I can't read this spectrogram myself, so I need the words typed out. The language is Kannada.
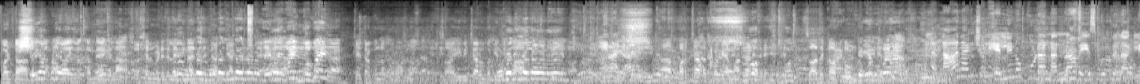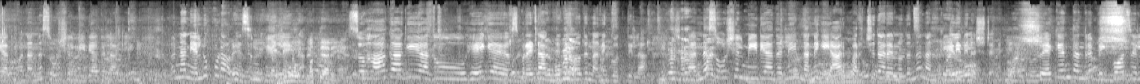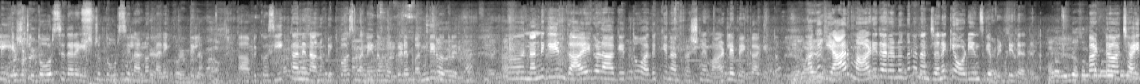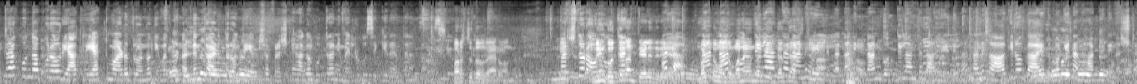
ಬಟ್ ಅದರಿಂದ ಹವಾ ಇನ್ನೂ ಕಮ್ಮಿ ಆಗಿಲ್ಲ. ಸೋಷಿಯಲ್ ಮೀಡಿಯಾದಲ್ಲಿ ದಿನ ದಿನ ಜಾಸ್ತಿ ಆಗ್ತಿದೆ ಇಂದು. ಮತ್ತೆ ಚೈತ್ರ ಕುಂದಾಪುರ ಅವರು ಸೊ ಈ ವಿಚಾರದ ಬಗ್ಗೆ ನಿಮ್ಮ ಏನು ಅಂತ. ಆ, ಬಗ್ಗೆ ಮಾತಾಡಿದ್ರಿ. ಸೊ ಅದಕ್ಕೆ ಅವ್ರು ಕೌಂಟರ್ ಕೊಟ್ಟಿದ್ದಾರೆ? ಅಲ್ಲ ನಾನು ಆ್ಯಕ್ಚುಲಿ ಎಲ್ಲಿನೂ ಕೂಡ ನನ್ನ ಫೇಸ್ಬುಕ್ಕಲ್ಲಾಗಲಿ ಅಥವಾ ನನ್ನ ಸೋಷಿಯಲ್ ಮೀಡಿಯಾದಲ್ಲಾಗ್ಲಿ ನಾನು ಎಲ್ಲೂ ಕೂಡ ಅವ್ರ ಹೆಸರನ್ನು ಹೇಳಲೇ ಇಲ್ಲ. ಮತ್ತೆ ಯಾರಿಗೆ? ಸೊ ಹಾಗಾಗಿ ಅದು ಹೇಗೆ ಸ್ಪ್ರೆಡ್ ಆಗ್ತಿದೆ ಅನ್ನೋದು ನನಗೆ ಗೊತ್ತಿಲ್ಲ. ನನ್ನ ಸೋಷಿಯಲ್ ಮೀಡಿಯಾದಲ್ಲಿ ನನಗೆ ಯಾರು ಪರಿಚಿದ್ದಾರೆ ಅನ್ನೋದನ್ನ ನಾನು ಕೇಳಿದ್ದೀನಿ ಅಷ್ಟೇ. ಸೊ ಯಾಕೆಂತಂದ್ರೆ ಬಿಗ್ ಬಾಸ್ ಅಲ್ಲಿ ಎಷ್ಟು ತೋರಿಸಿದ್ದಾರೆ ಎಷ್ಟು ತೋರಿಸಿಲ್ಲ ಅನ್ನೋದು ನನಗೆ ಗೊತ್ತಿಲ್ಲ. ಬಿಕಾಸ್ ಈಗ ತಾನೇ ನಾನು ಬಿಗ್ ಬಾಸ್ ಮನೆಯಿಂದ ಹೊರಗಡೆ ಬಂದಿರೋದ್ರಿಂದ ನನಗೇನು ಗಾಯಗಳಾಗಿತ್ತು ಅದಕ್ಕೆ ನಾನು ಪ್ರಶ್ನೆ ಮಾಡಲೇಬೇಕಾಗಿತ್ತು. ಹಾಗಾಗಿ ಯಾರು ಮಾಡಿದ್ದಾರೆ ಅನ್ನೋದನ್ನ ನಾನು ಜನಕ್ಕೆ ಆಡಿಯನ್ಸ್ಗೆ ಬಿಟ್ಟಿದೆ ಅದನ್ನ. ಬಟ್ ಚೈತ್ರಾ ಕುಂದಾಪುರ ಅವ್ರು ಯಾಕೆ ರಿಯಾಕ್ಟ್ ಮಾಡಿದ್ರು ಅನ್ನೋದು ಇವತ್ತು ನನ್ನನ್ನು ಕಾಡ್ತಾರೋ ಅಂತ ಯಕ್ಷ ಪ್ರಶ್ನೆ. ಹಾಗಾಗಿ ಉತ್ತರ ನಿಮ್ಮೆಲ್ಲರಿಗೂ ಸಿಕ್ಕಿದೆ ಅಂತ ನಾನು ಪರಿಚಯದವ್ರು ಯಾರು ಅಂದ್ರೆ? ನಿಮ್ಗೆ ಗೊತ್ತಿಲ್ಲ ಅಂತ ಹೇಳಿದ್ರಿ. ಬಟ್ ಒಂದು ಮನೆಯಲ್ಲಿ ಅಂತ ನಾನು ಅಷ್ಟು ಜನ ಹೇಳಿಲ್ಲ. ನನಗೆ ನಾನು ಗೊತ್ತಿಲ್ಲ ಅಂತ ನಾನು ಹೇಳಿಲ್ಲ. ನನಗೆ ಆಗಿರೋ ಗಾಯದ ಬಗ್ಗೆ ನಾನು ಹಾಕಿದ್ದೀನಿ ಅಷ್ಟೇ.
